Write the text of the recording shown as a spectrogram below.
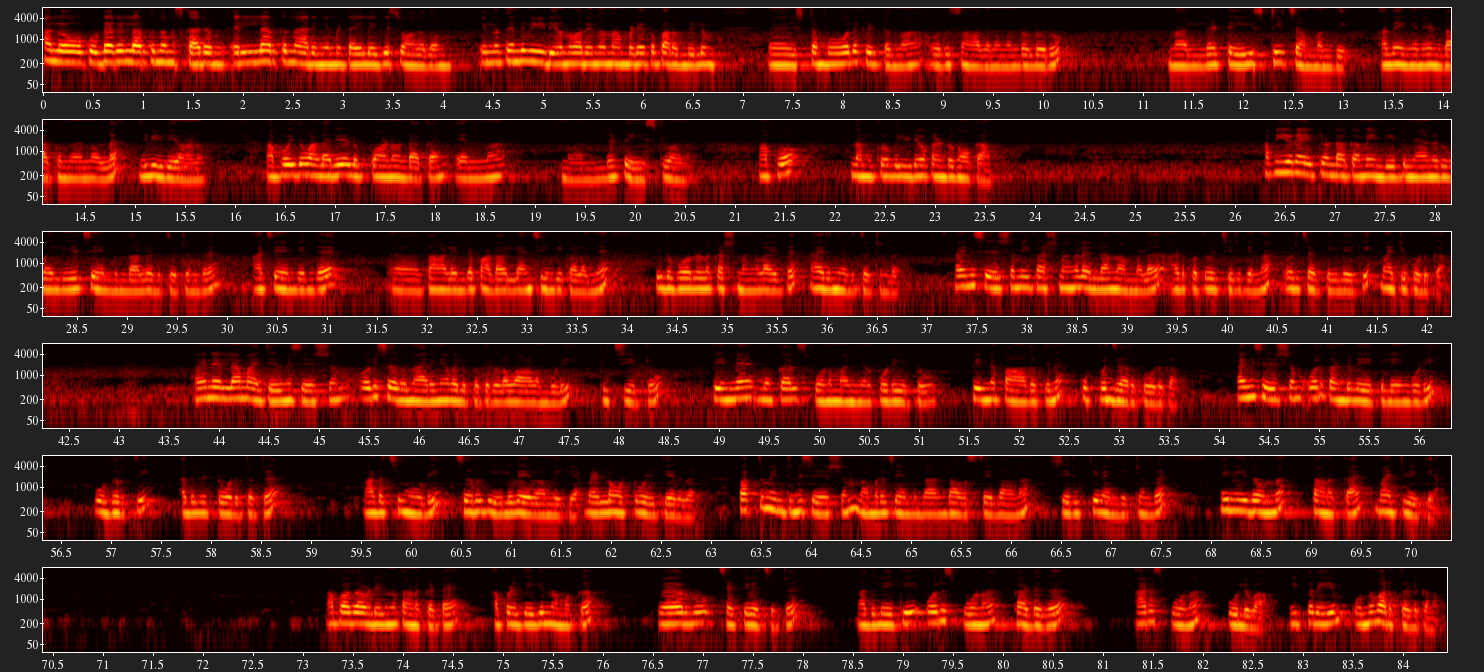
Hello കൂട്ടുകാരെ എല്ലാവർക്കും നമസ്കാരം. എല്ലാവർക്കും നാരങ്ങ മിഠായിലേക്ക് സ്വാഗതം. ഇന്നത്തെ എന്റെ വീഡിയോ എന്ന് പറയുന്നത് നമ്മുടെയൊക്കെ പറമ്പിലും ഇഷ്ടംപോലെ കിട്ടുന്ന ഒരു സാധനം കൊണ്ടുള്ളൊരു നല്ല ടേസ്റ്റി ചമ്മന്തി. അതെങ്ങനെ ഉണ്ടാക്കുന്നതെന്നുള്ള ഈ വീഡിയോ ആണ്. അപ്പോൾ ഇത് വളരെ എളുപ്പമാണ് ഉണ്ടാക്കാൻ. എന്നാൽ നല്ല ടേസ്റ്റുമാണ്. അപ്പോൾ നമുക്ക് വീഡിയോ കണ്ടു നോക്കാം. അപ്പോൾ ഈ ഒരു ഐറ്റം ഉണ്ടാക്കാൻ വേണ്ടിയിട്ട് ഞാനൊരു വലിയ ചേമ്പിൻ താൾ എടുത്തിട്ടുണ്ട്. ആ ചേമ്പിന്റെ താളിന്റെ പടമെല്ലാം ചീമ്പിക്കളഞ്ഞ് ഇതുപോലുള്ള കഷ്ണങ്ങളായിട്ട് അരിഞ്ഞെടുത്തിട്ടുണ്ട്. അതിന് ശേഷം ഈ കഷ്ണങ്ങളെല്ലാം നമ്മൾ അടുപ്പത്ത് വെച്ചിരിക്കുന്ന ഒരു ചട്ടിയിലേക്ക് മാറ്റി കൊടുക്കുക. അങ്ങനെ എല്ലാം മാറ്റിയതിന് ശേഷം ഒരു ചെറുനാരങ്ങ വലുപ്പത്തിലുള്ള വാളംപുളി പിച്ചിയിട്ടു പിന്നെ മുക്കാൽ സ്പൂൺ മഞ്ഞൾപ്പൊടി ഇട്ടു പിന്നെ പാകത്തിന് ഉപ്പും ചേർത്ത് കൊടുക്കാം അതിന് ശേഷം ഒരു തണ്ട് വേപ്പിലയും കൂടി ഉതിർത്തി അതിലിട്ട് കൊടുത്തിട്ട് അടച്ച് മൂടി ചെറുതീയിൽ വേവാൻ വയ്ക്കുക വെള്ളം ഒട്ടും ഒഴിക്കരുത്. പത്ത് മിനിറ്റിന് ശേഷം നമ്മുടെ ചേമ്പുതാളിന്റെ അവസ്ഥ ഇതാണ്. ശരിക്ക് വെന്തിട്ടുണ്ട്. ഇനി ഇതൊന്ന് തണുക്കാൻ മാറ്റി വയ്ക്കുക അപ്പോൾ അത് അവിടെ ഇരുന്ന് തണുക്കട്ടെ. അപ്പോഴത്തേക്കും നമുക്ക് വേറൊരു ചട്ടി വെച്ചിട്ട് അതിലേക്ക് ഒരു സ്പൂണ് കടുക് അര സ്പൂണ് ഉലുവ. ഇത്രയും ഒന്ന് വറുത്തെടുക്കണം.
